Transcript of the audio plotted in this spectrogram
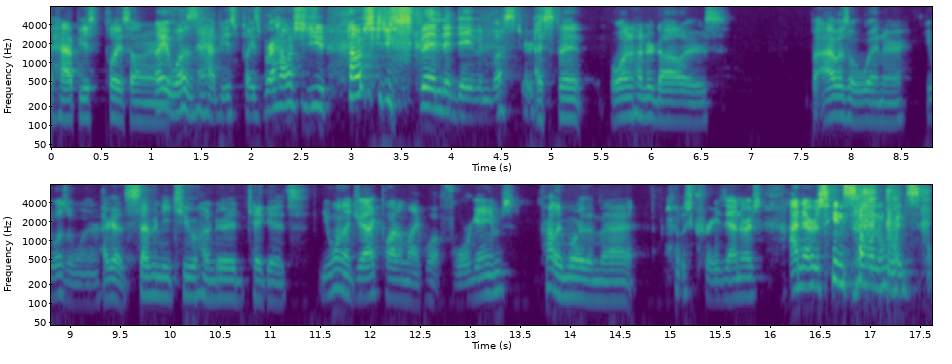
happiest place on earth. It was the happiest place, Brett. How much did you? How much did you spend at Dave and Buster's? I spent one hundred dollars, but I was a winner. he was a winner. I got seventy two hundred tickets, You won the jackpot in like what four games? probably more than that. It was crazy. I never, I never seen someone win so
